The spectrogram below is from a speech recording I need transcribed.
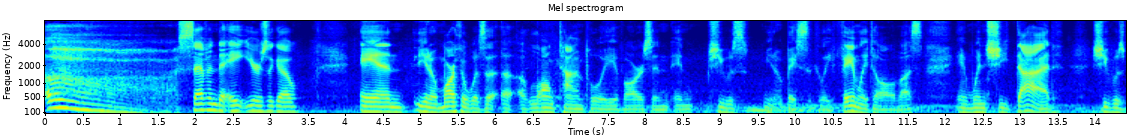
oh seven to eight years ago. And you know, Martha was a, a, a long time employee of ours, and, and she was you know basically family to all of us. And when she died, she was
